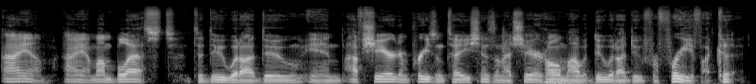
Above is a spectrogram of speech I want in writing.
I am. I am. I'm blessed to do what I do. And I've shared in presentations and I share at home, I would do what I do for free if I could.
